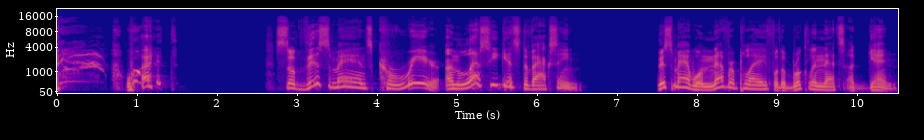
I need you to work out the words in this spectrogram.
what? So, this man's career, unless he gets the vaccine, this man will never play for the Brooklyn Nets again.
